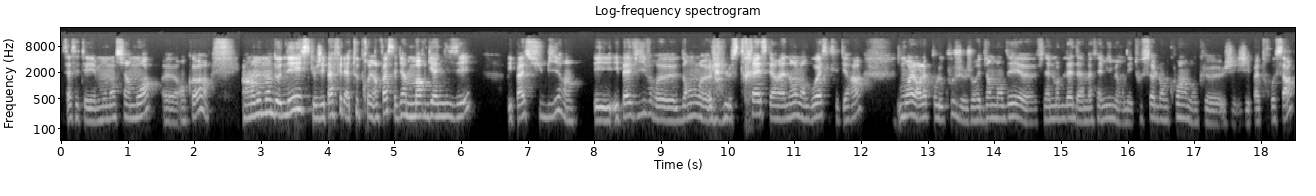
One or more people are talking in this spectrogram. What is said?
Ça, c'était mon ancien moi encore. À un moment donné, ce que j'ai pas fait la toute première fois, c'est-à-dire m'organiser et pas subir et, pas vivre dans le stress permanent, l'angoisse, etc. Moi, alors là, pour le coup, j'aurais bien demandé finalement de l'aide à ma famille, mais on est tout seul dans le coin, donc j'ai pas trop ça.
